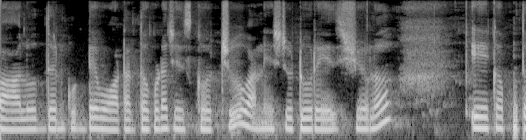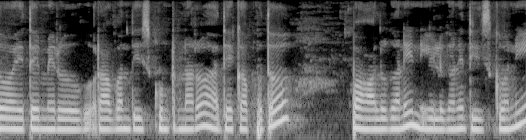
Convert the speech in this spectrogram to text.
పాలు వద్దనుకుంటే వాటర్తో కూడా చేసుకోవచ్చు. వన్ ఇస్ టు టూ రేషియోలో ఏ కప్పుతో అయితే మీరు రవ్వను తీసుకుంటున్నారో అదే కప్పుతో పాలు కానీ నీళ్ళు కానీ తీసుకొని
